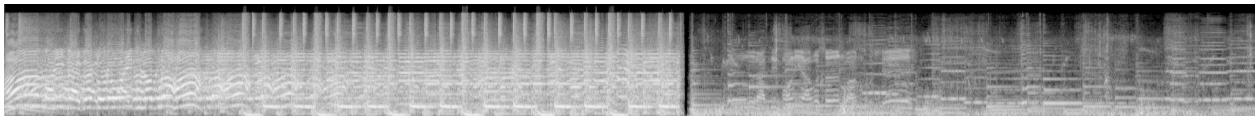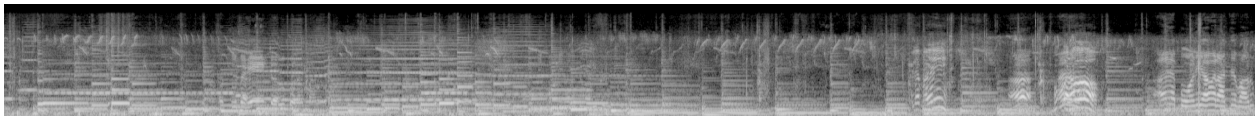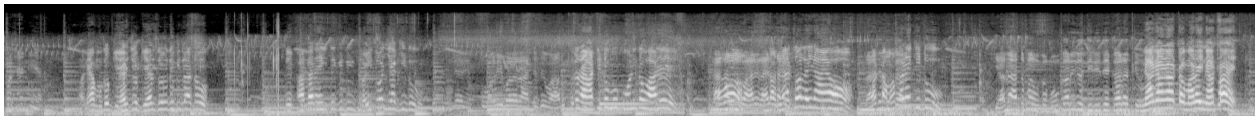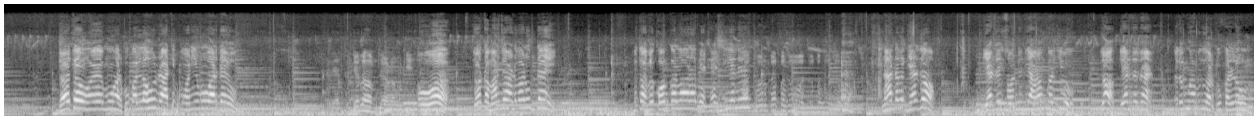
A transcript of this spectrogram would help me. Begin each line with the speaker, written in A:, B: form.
A: હા એટલે ભાઈ
B: હા.
A: શું કરો?
B: અરે પોણી આવે રાતે વારું પડશે ને યાર.
A: હું તો ઘેર જો ઘેર જોયું તો કીધું આ તો. દેખાતા નહીં તે કીધું ભાઈ તો જ્યાં કીધું.
B: વળે રાતે તો વારું
A: તો રાતે તો હું પોણી તો વારે. તમે તો લઈને આવ્યા હો. તમે કોને કીધું?
B: ના, પણ.
A: ના ના તમારે ના થાય. જો તો હું હરખું કરી લઉં રાતે પોણી હું વાર દયો
B: ચલો સમજાવો કે
A: ઓહો જો તમારે તો અડવાનું જ નહીં. તો અમે કોમ કરવા વાળા બેઠા છીએ ને. ના તમે ઘેર જાઓ. ઘેર જઈ શાંતિથી આરામ કરજો. જો ઘેર જતા તો હું આ બધું હરખું કરી લઉં.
